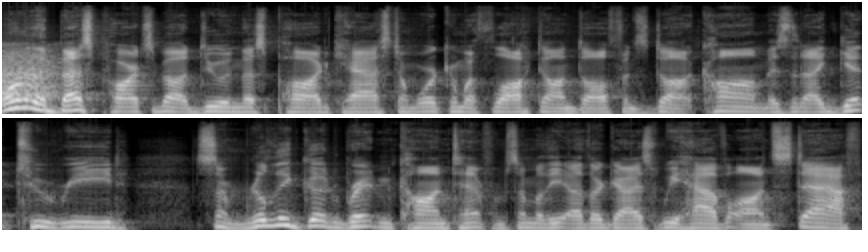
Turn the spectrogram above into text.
One of the best parts about doing this podcast and working with LockedOnDolphins.com is that I get to read some really good written content from some of the other guys we have on staff.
